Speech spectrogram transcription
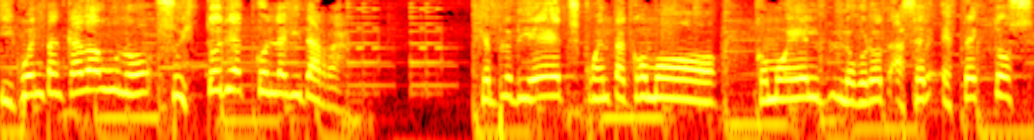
Y cuentan cada uno su historia con la guitarra. Por ejemplo, The Edge cuenta cómo cómo él logró hacer efectos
